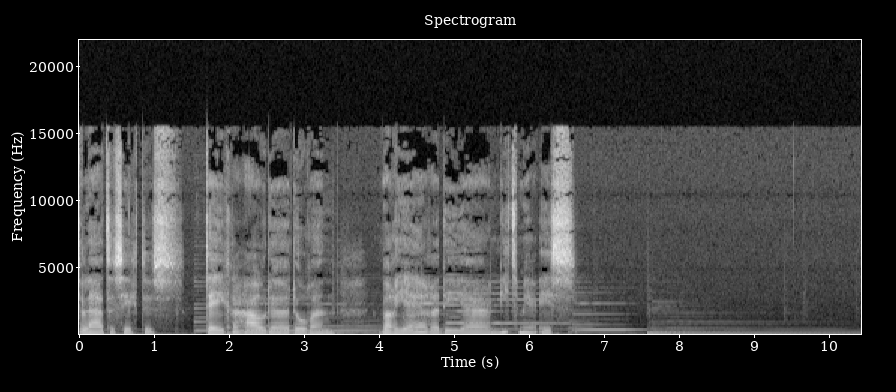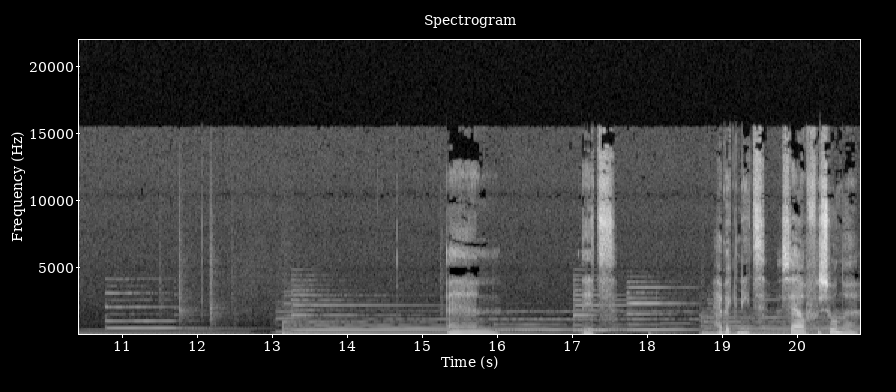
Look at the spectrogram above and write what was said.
Ze laten zich dus tegenhouden door een barrière die er niet meer is. En dit heb ik niet zelf verzonnen.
